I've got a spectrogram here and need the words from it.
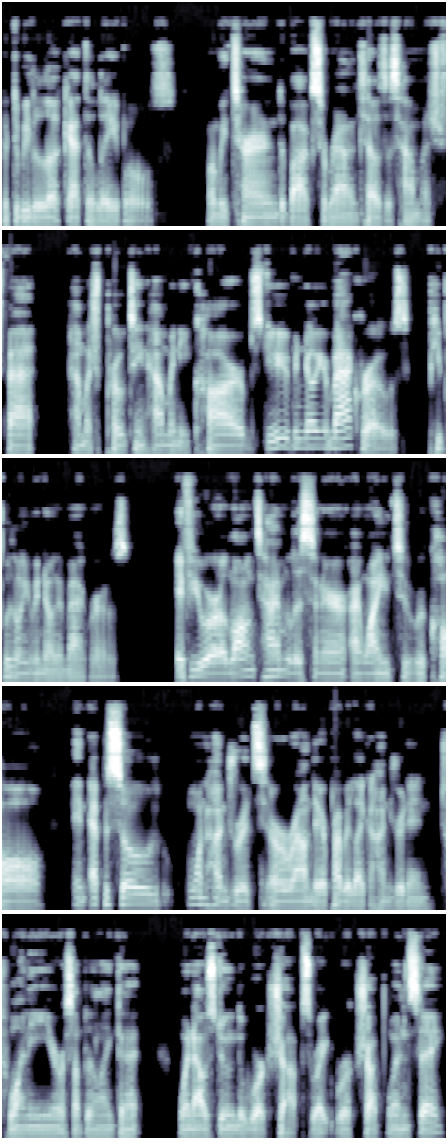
But do we look at the labels? When we turn the box around, it tells us how much fat, how much protein, how many carbs. Do you even know your macros? People don't even know their macros. If you are a long time listener, I want you to recall in episode 100 or around there, probably like 120 or something like that, when I was doing the workshops, right? Workshop Wednesday,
